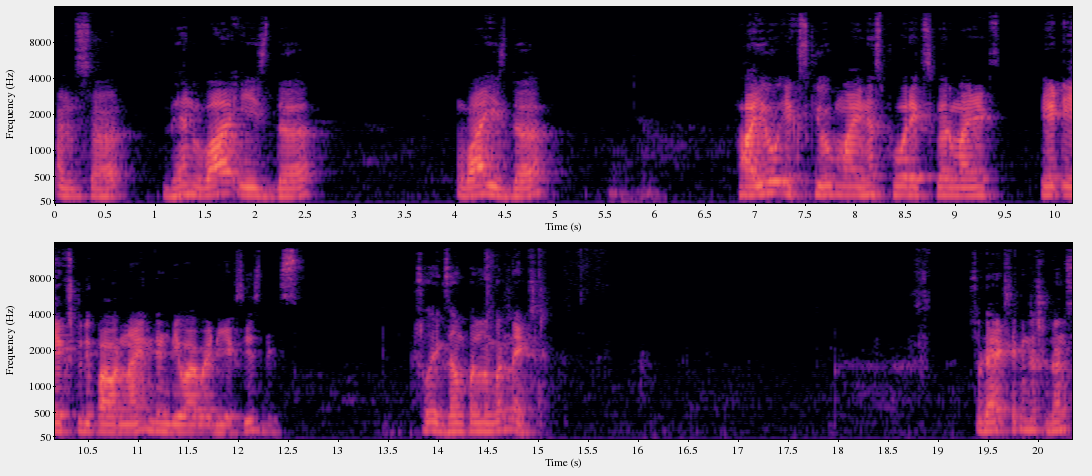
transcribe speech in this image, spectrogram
answer. When y is the y is the 5x cube minus 4x square minus 8x to the power 9 then dy by dx is this. So example number next So direct second students,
